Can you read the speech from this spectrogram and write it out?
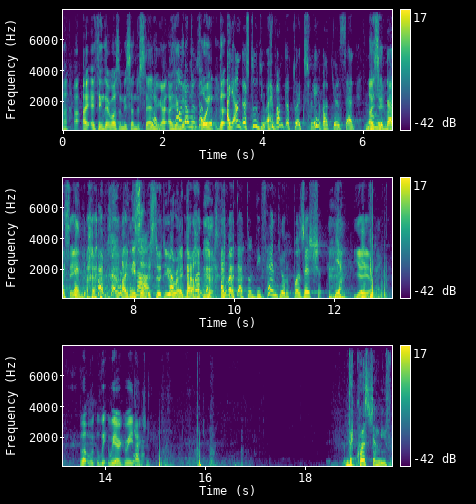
I, I, think there was a misunderstanding. Yeah. I, I, think no, the point okay. I understood you. I wanted to explain what you said. No I see, I see. I misunderstood you no, right now. Wanted, I wanted, to defend your position. Yeah. Yeah. yeah. Well, we, we are agreed, yeah. actually. The question, if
